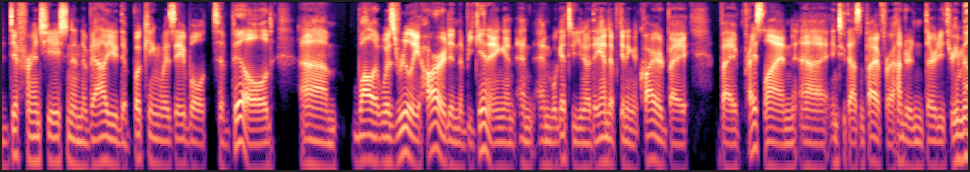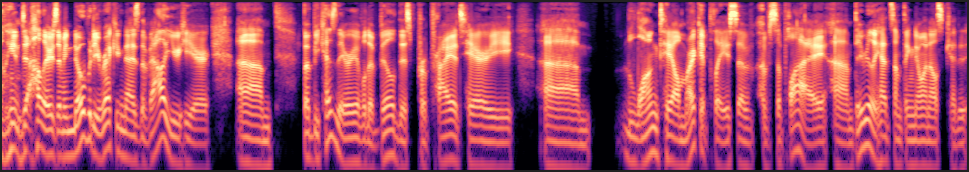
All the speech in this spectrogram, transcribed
differentiation and the value that booking was able to build um, while it was really hard in the beginning and and and we'll get to you know they end up getting acquired by by Priceline uh, in 2005 for 133 million dollars. I mean nobody recognized the value here, um, but because they were able to build this proprietary um, long tail marketplace of, of supply, um, they really had something no one else could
